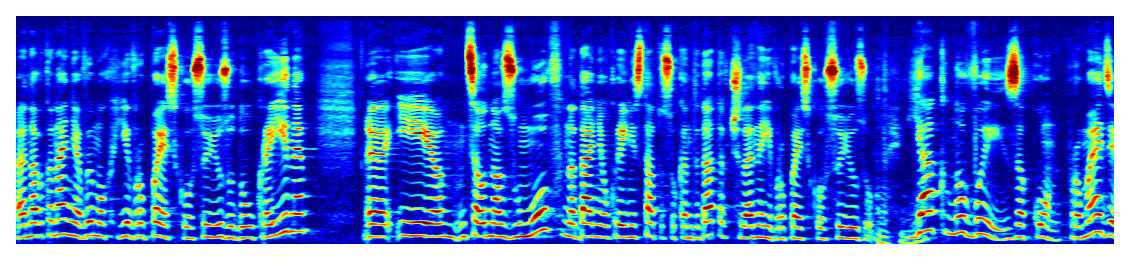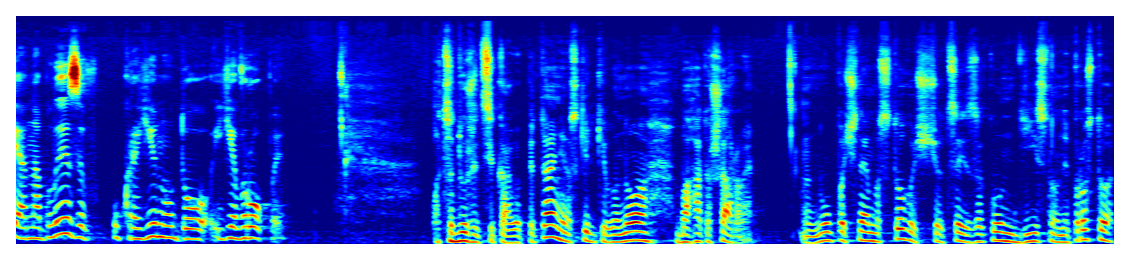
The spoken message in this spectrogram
е, на виконання вимог Європейського союзу до України. Е, І це одна з умов надання Україні статусу кандидата в члени Європейського союзу. Як новий закон про медіа наблизив Україну до Європи? Оце дуже цікаве питання, оскільки воно багатошарове. Ну, почнемо з того, що цей закон дійсно не просто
